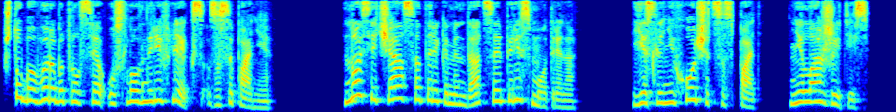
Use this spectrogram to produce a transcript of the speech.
чтобы выработался условный рефлекс засыпания. Но сейчас эта рекомендация пересмотрена. Если не хочется спать, не ложитесь,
